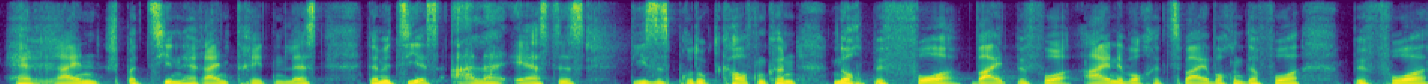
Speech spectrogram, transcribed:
hereinspazieren, hereintreten lässt, damit sie als allererstes dieses Produkt kaufen können, noch bevor, weit bevor, eine Woche, zwei Wochen davor, bevor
